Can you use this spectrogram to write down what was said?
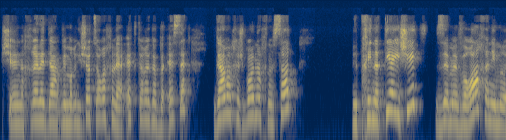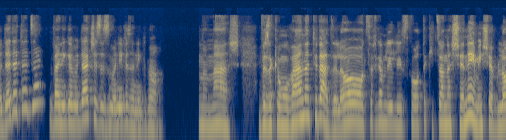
שהן אחרי לידה ומרגישות צורך להאט כרגע בעסק, גם על חשבון ההכנסות. מבחינתי האישית זה מבורך, אני מעודדת את זה, ואני גם יודעת שזה זמני וזה נגמר. ממש. וזה כמובן, את יודעת, זה לא, צריך גם לזכור את הקיצון השני, מי שלא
